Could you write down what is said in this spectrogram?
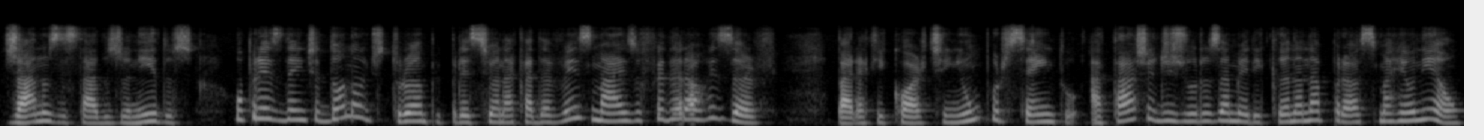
Já nos Estados Unidos, o presidente Donald Trump pressiona cada vez mais o Federal Reserve para que corte em 1% a taxa de juros americana na próxima reunião,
